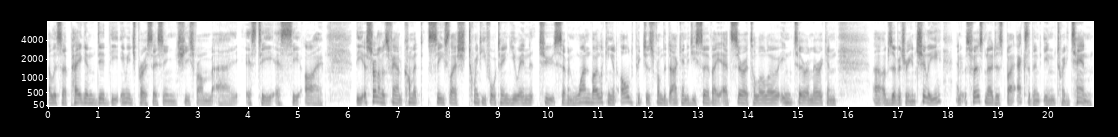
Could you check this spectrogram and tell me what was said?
Alyssa Pagan did the image processing. She's from uh, STSCI. The astronomers found Comet C 2014 UN 271 by looking at old pictures from the Dark Energy Survey at Cerro Tololo Inter American uh, Observatory in Chile, and it was first noticed by accident in 2010.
